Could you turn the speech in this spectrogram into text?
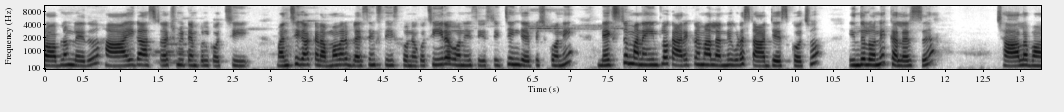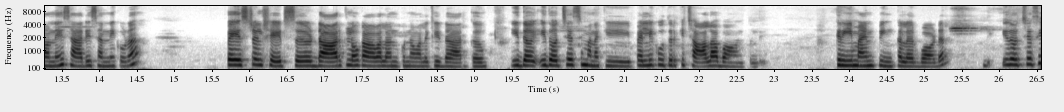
ప్రాబ్లం లేదు. హాయిగా అష్టలక్ష్మి టెంపుల్కి వచ్చి మంచిగా అక్కడ అమ్మవారి బ్లెస్సింగ్స్ తీసుకొని ఒక చీర కొనేసి స్టిచ్చింగ్ చేపించుకొని నెక్స్ట్ మన ఇంట్లో కార్యక్రమాలన్నీ కూడా స్టార్ట్ చేసుకోవచ్చు. ఇందులోనే కలర్స్ చాలా బాగున్నాయి. శారీస్ అన్ని కూడా. పేస్టల్ షేడ్స్ డార్క్లో కావాలనుకున్న వాళ్ళకి డార్క్. ఇది ఇది వచ్చేసి మనకి పెళ్ళి కూతురికి చాలా బాగుంటుంది. Cream and pink colour border. ఇది వచ్చేసి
